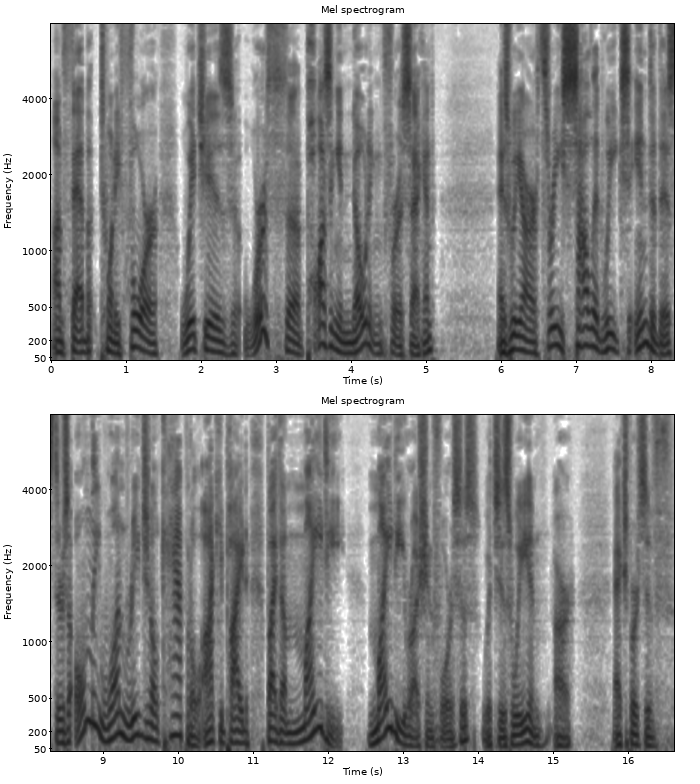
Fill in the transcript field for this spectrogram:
on Feb 24, which is worth uh, pausing and noting for a second. As we are three solid weeks into this, there's only one regional capital occupied by the mighty, mighty Russian forces, which is we and our experts have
